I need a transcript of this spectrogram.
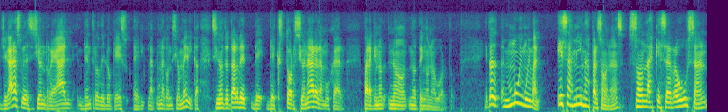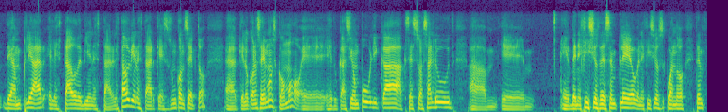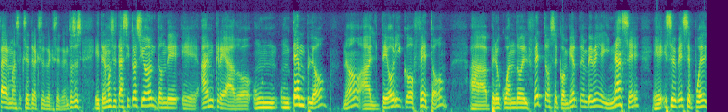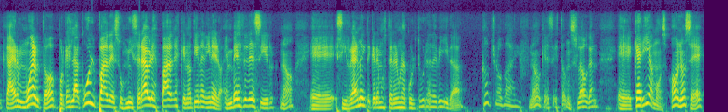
llegar a su decisión real dentro de lo que es una condición médica, sino tratar de, extorsionar a la mujer para que no, tenga un aborto. Entonces, muy, muy mal. Esas mismas personas son las que se rehusan de ampliar el estado de bienestar. El estado de bienestar, que es, un concepto eh, que lo conocemos como eh, educación pública, acceso a salud, eh, eh, beneficios de desempleo, beneficios cuando te enfermas, etcétera, etcétera, etcétera. Entonces, eh, tenemos esta situación donde eh, han creado un, templo ¿no? al teórico feto Ah, pero cuando el feto se convierte en bebé y nace, eh, ese bebé se puede caer muerto porque es la culpa de sus miserables padres que no tienen dinero. En vez de decir, ¿no? Si realmente queremos tener una cultura de vida, cultural life, ¿no? Que es esto un slogan, eh, ¿qué haríamos? Oh, no sé,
